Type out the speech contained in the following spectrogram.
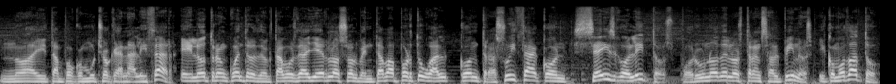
no hay tampoco mucho que analizar. El otro encuentro de octavos de ayer lo solventaba Portugal contra Suiza con seis golitos por uno de los transalpinos. Y como dato,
